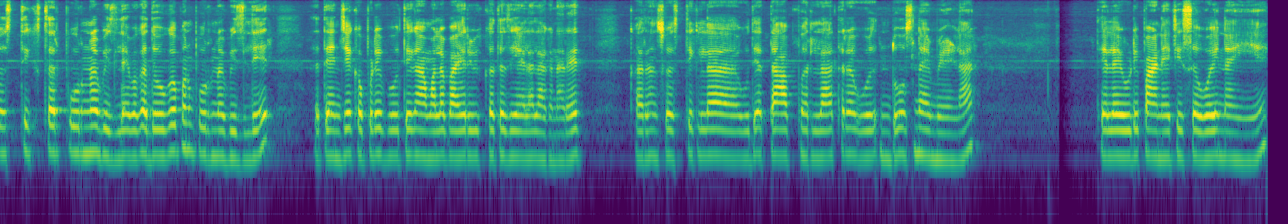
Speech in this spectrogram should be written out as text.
स्वस्तिक तर पूर्ण भिजलं आहे बघा दोघं पण पूर्ण भिजले तर त्यांचे कपडे बहुतेक आम्हाला बाहेर विकतच यायला लागणार आहेत. कारण स्वस्तिकला उद्या ताप भरला तर व डोस नाही मिळणार. त्याला एवढी पाण्याची सवय नाही आहे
